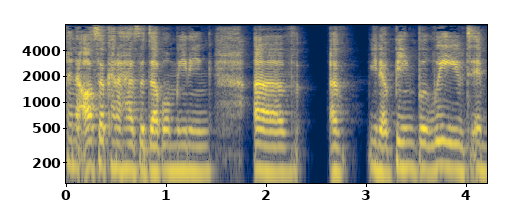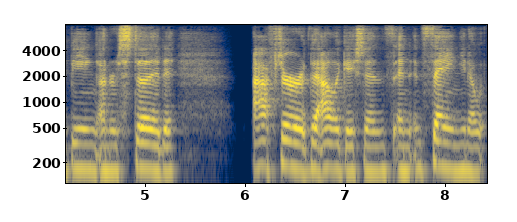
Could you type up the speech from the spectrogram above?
And it also kind of has a double meaning of, of, you know, being believed and being understood after the allegations and, and saying, you know,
